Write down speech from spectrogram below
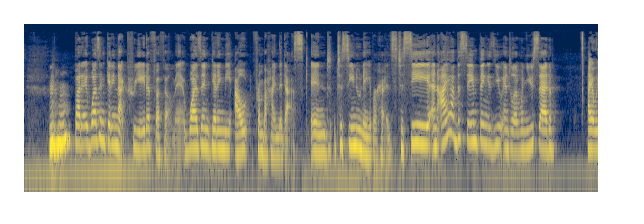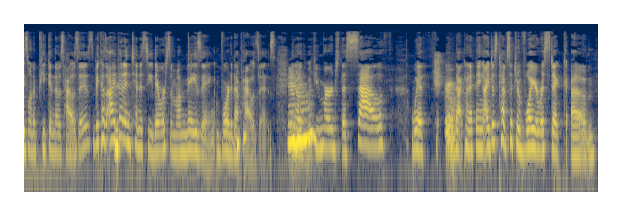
Mm-hmm. But it wasn't getting that creative fulfillment. It wasn't getting me out from behind the desk and to see new neighborhoods, to see. And I have the same thing as you, Angela, when you said, I always want to peek in those houses because I bet in Tennessee there were some amazing boarded up houses. Mm-hmm. You know, mm-hmm. if you merge the South with True. that kind of thing. I just have such a voyeuristic um,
